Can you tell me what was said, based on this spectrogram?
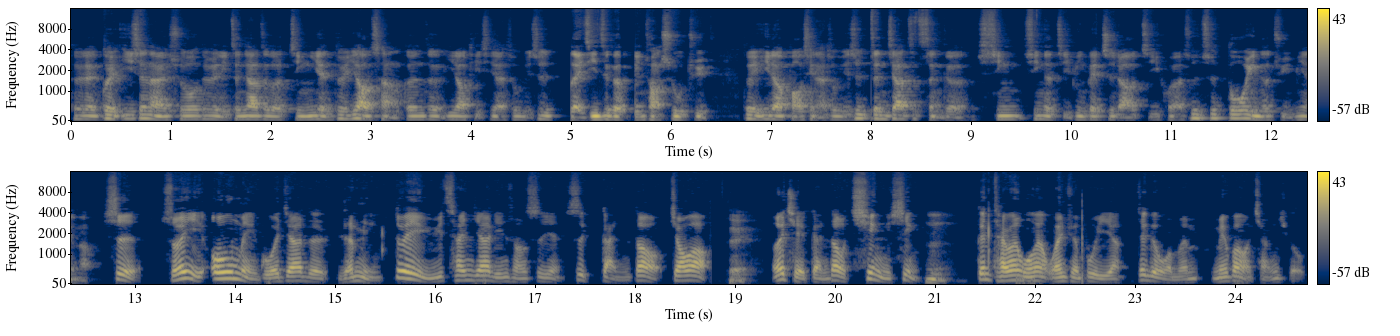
对不对？对医生来说，对不对？你增加这个经验，对药厂跟这个医疗体系来说，你是累积这个临床数据；对医疗保险来说，也是增加这整个新新的疾病被治疗的机会啊，是是多赢的局面啊。是，所以欧美国家的人民对于参加临床试验是感到骄傲，对，而且感到庆幸，嗯。跟台湾文化完全不一样，这个我们没有办法强求。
